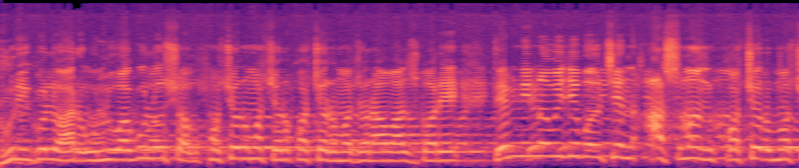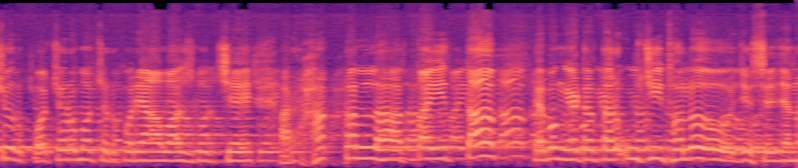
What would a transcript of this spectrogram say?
ধুরিগুলো আর উলুয়াগুলো সব কচর মচর কচর মচর আওয়াজ করে। তেমনি নবীজি বলছেন, আসমান কচর মচর কচর মচর করে আওয়াজ করছে। আর হাক্কাল্লাহ তাই তাপ, এবং এটা তার উচিত হলো যে সে যেন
